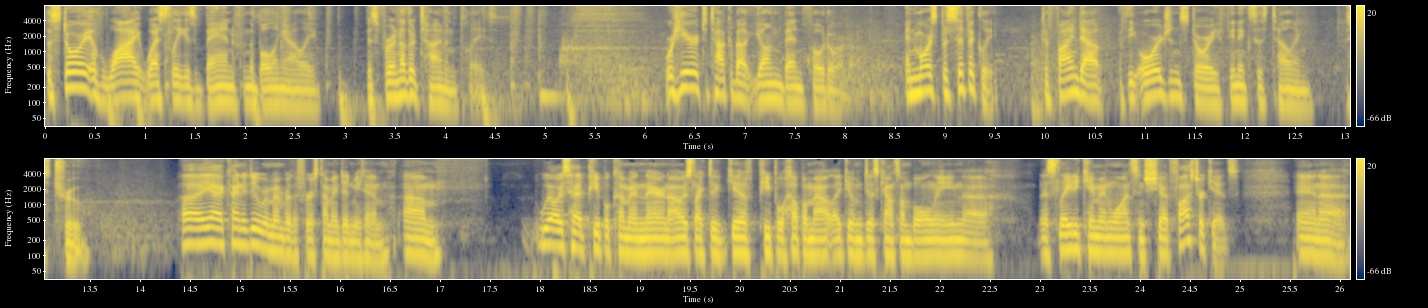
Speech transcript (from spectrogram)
The story of why Wesley is banned from the bowling alley is for another time and place. We're here to talk about young Ben Fodor, and more specifically, to find out if the origin story Phoenix is telling is true. Uh, yeah, I kind of do remember the first time I did meet him. Um, we always had people come in there, and I always like to give people, help them out, like give them discounts on bowling. Uh, this lady came in once, and she had foster kids, and uh,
